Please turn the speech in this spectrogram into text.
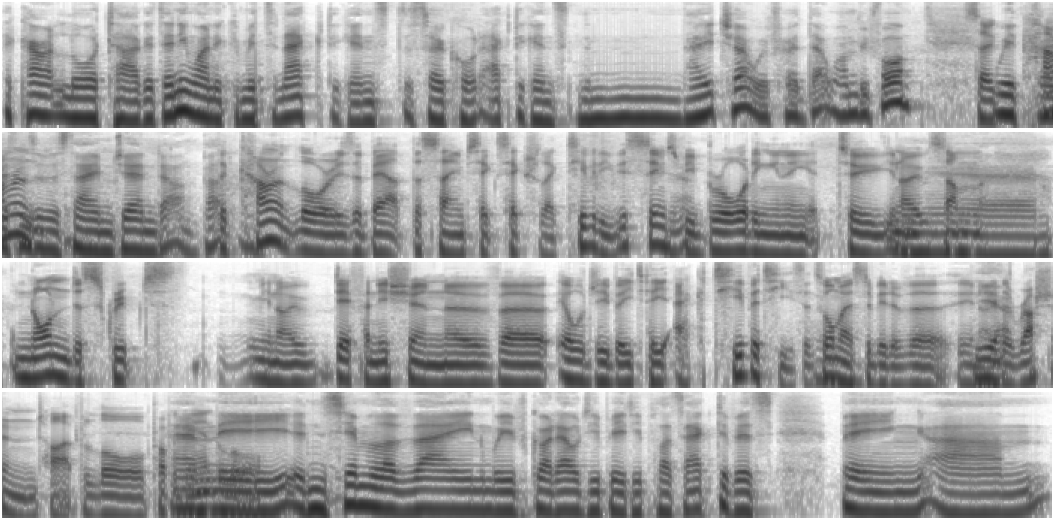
The current law targets anyone who commits an act against the so-called act against n- nature. We've heard that one before. So with current- persons of the same gender, but the current law is about the same-sex sexual activity. This seems to be broadening it to you know Yeah. some nondescript you know definition of uh, LGBT activities. It's almost a bit of a you know Yeah. the Russian type law propaganda and the in similar vein, we've got LGBT plus activists being um,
